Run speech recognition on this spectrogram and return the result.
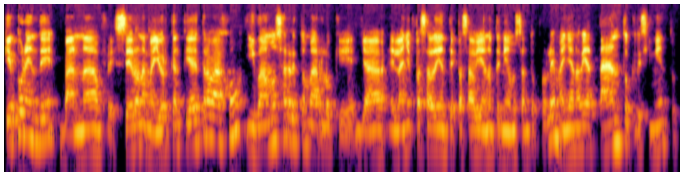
que por ende van a ofrecer una mayor cantidad de trabajo y vamos a retomar lo que ya el año pasado y antepasado ya no teníamos tanto problema, ya no había tanto crecimiento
